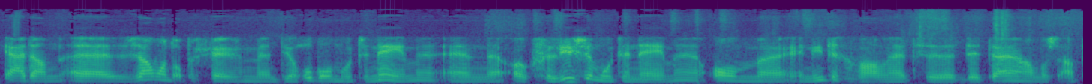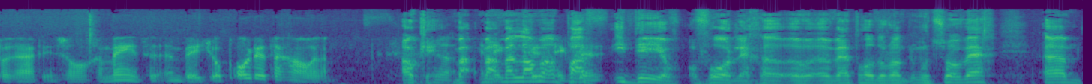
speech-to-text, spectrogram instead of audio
ja, dan zal men op een gegeven moment die hobbel moeten nemen... en ook verliezen moeten nemen... om in ieder geval het detailhandelsapparaat in zo'n gemeente een beetje op orde te houden. Oké, okay, maar, maar, maar laat me een paar ik, ideeën voorleggen, uh, wethouder, want u moet zo weg. Um,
